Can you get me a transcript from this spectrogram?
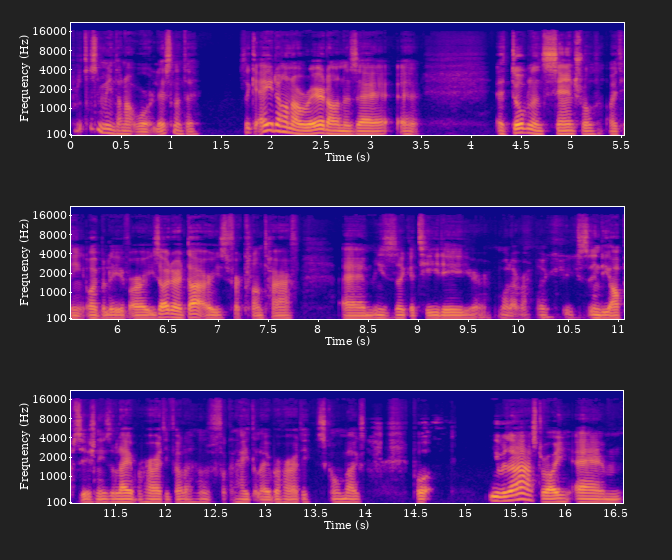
but it doesn't mean they're not worth listening to. It's like Aodhán Ó Ríordáin is a, a a Dublin Central, I think, I believe, or he's either that or he's for Clontarf. Um, he's like a TD or whatever. Like he's in the opposition. He's a Labour Party fella. I fucking hate the Labour Party scumbags. But he was asked right. Um,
